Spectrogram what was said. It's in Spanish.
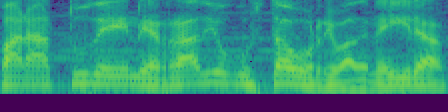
Para tu DN Radio, Gustavo Rivadeneira.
